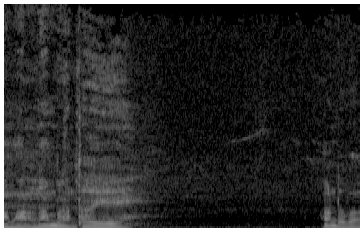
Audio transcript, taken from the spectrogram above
ஆமாம் நம்புகிறேன் தாயே. ஆண்டவா.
